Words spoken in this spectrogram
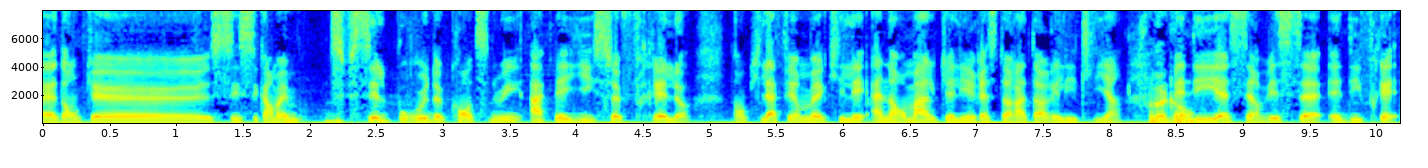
Euh, donc, euh, c'est c'est quand même difficile pour eux de continuer à payer ce frais-là. Donc, il affirme qu'il est anormal que les restaurateurs et les clients aient des euh, services euh, et des frais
